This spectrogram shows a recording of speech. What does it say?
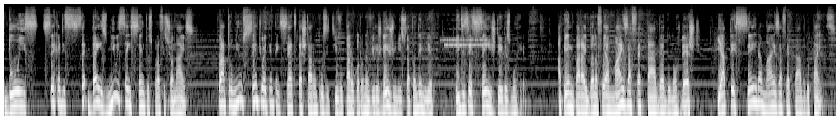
Dos cerca de 10.600 profissionais, 4.187 testaram positivo para o coronavírus desde o início da pandemia e 16 deles morreram. A PM paraibana foi a mais afetada do Nordeste e a terceira mais afetada do país.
